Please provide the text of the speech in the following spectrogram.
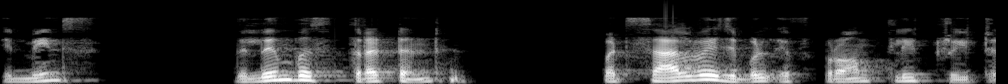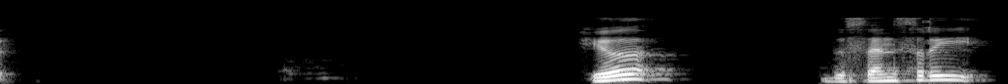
it means the limb is threatened but salvageable if promptly treated. Here, the sensory,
